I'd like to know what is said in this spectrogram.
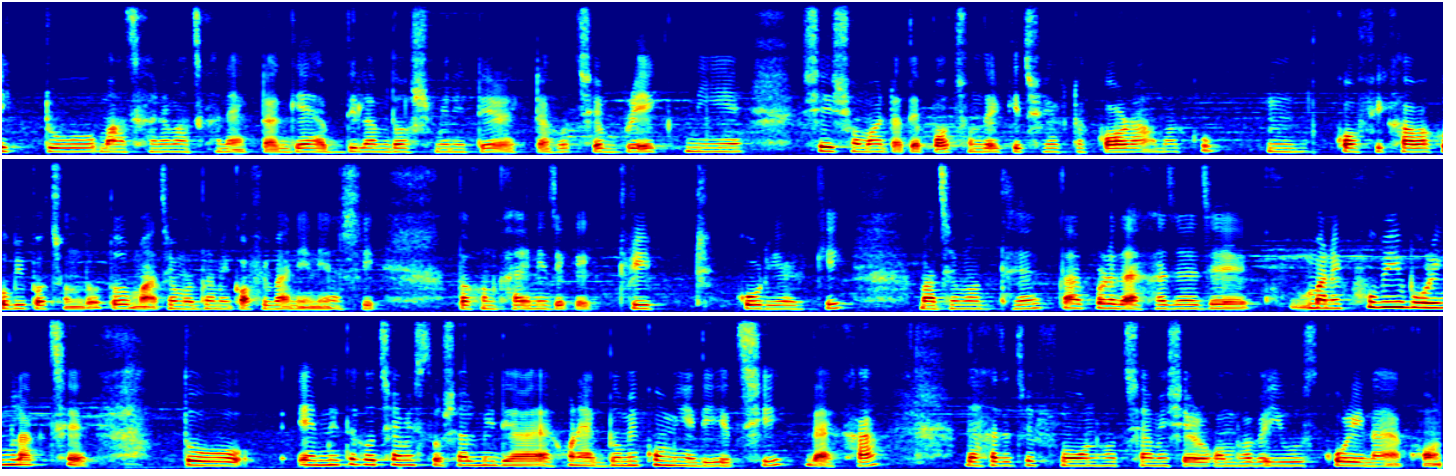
একটু মাঝখানে মাঝখানে একটা গ্যাপ দিলাম দশ মিনিটের একটা হচ্ছে ব্রেক নিয়ে, সেই সময়টাতে পছন্দের কিছু একটা করা আমার খুব কফি খাওয়া খুবই পছন্দ। তো মাঝে মধ্যে আমি কফি বানিয়ে নিয়ে আসি। তখন খাই, নিজেকে ট্রিট করি আর কি, মাঝে মধ্যে। তারপরে দেখা যায় যে মানে খুবই বোরিং লাগছে। তো এমনিতে হচ্ছে আমি সোশ্যাল মিডিয়া এখন একদমই কমিয়ে দিয়েছি দেখা। দেখা যাচ্ছে ফোন হচ্ছে আমি সেরকমভাবে ইউজ করি না এখন।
